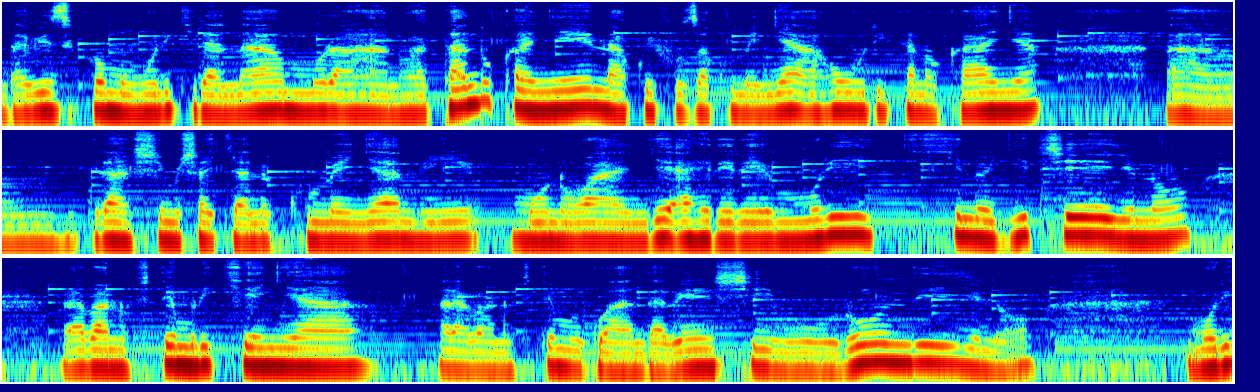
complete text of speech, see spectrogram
Ndabizi ko munkurikirana muri ahantu hatandukanye nakwifuza kumenya aho uri kano kanya. Um, biranshimisha cyane kumenya ni umuntu wanjye aherereye muri kino gice hari abantu mfite muri kenya hari abantu mfite mu rwanda benshi mu burundi muri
